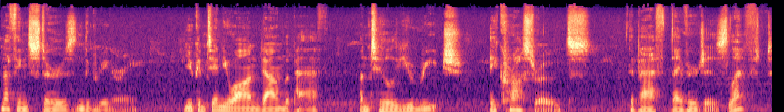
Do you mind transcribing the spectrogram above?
nothing stirs in the greenery. You continue on down the path until you reach a crossroads. The path diverges left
